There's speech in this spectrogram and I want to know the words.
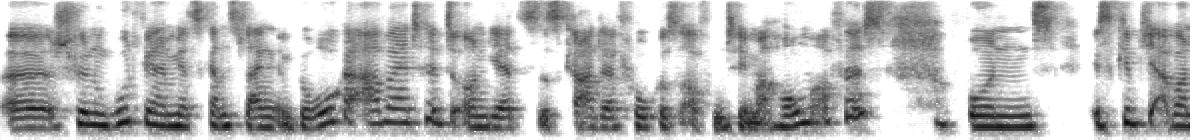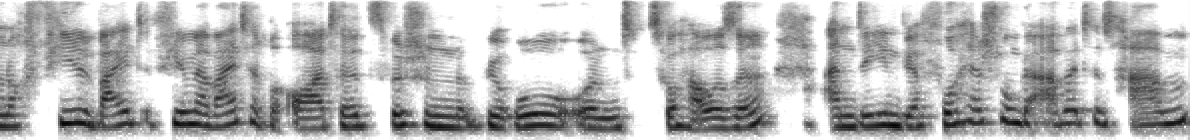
äh, schön und gut, wir haben jetzt ganz lange im Büro gearbeitet und jetzt ist gerade der Fokus auf dem Thema Homeoffice. Und es gibt ja aber noch viel, weit, viel mehr weitere Orte zwischen Büro und Zuhause, an denen wir vorher schon gearbeitet haben,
